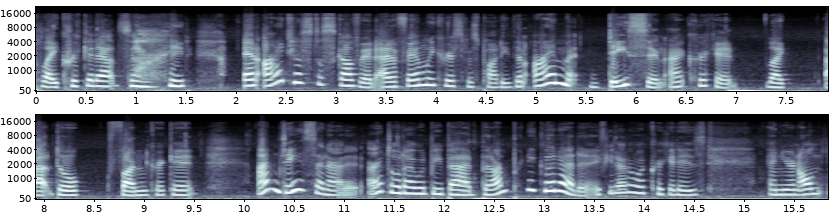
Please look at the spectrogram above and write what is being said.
play cricket outside. And I just discovered at a family Christmas party that I'm decent at cricket. Like outdoor fun cricket. I'm decent at it. I thought I would be bad, but I'm pretty good at it. If you don't know what cricket is and you're an un-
